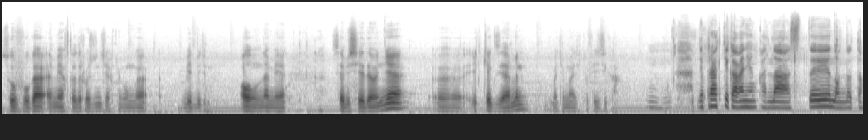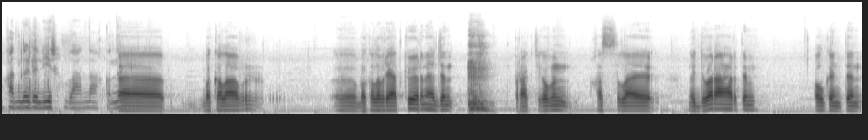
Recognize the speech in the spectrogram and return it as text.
суфуга әме автодорожный техникумга бербедім ол неме собеседование икки экзамен математика физика. Де практикага нен канна астын, оннотон канна өлелир буланна акыны. бакалавр бакалавриатка үйренен практикабын хассылай нөйдүвар ахартым ол кенттен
